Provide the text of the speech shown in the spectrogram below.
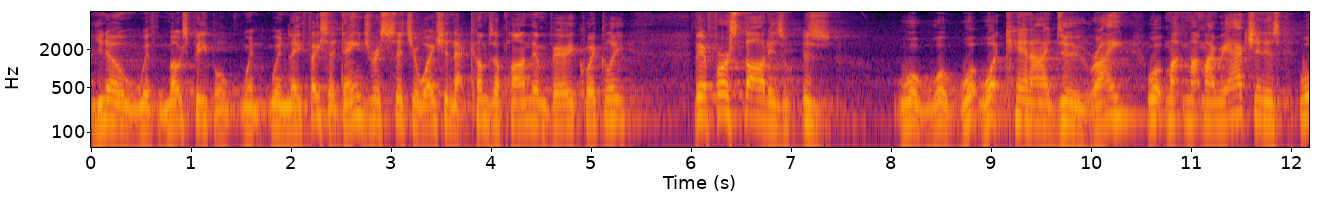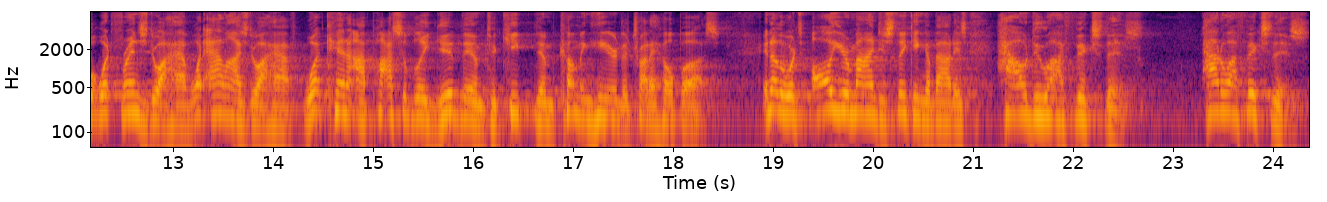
You know, with most people, when, when they face a dangerous situation that comes upon them very quickly, their first thought is, is whoa, whoa, what, what can I do, right? What, my, my, my reaction is, what, what friends do I have? What allies do I have? What can I possibly give them to keep them coming here to try to help us? In other words, all your mind is thinking about is, how do I fix this? How do I fix this?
